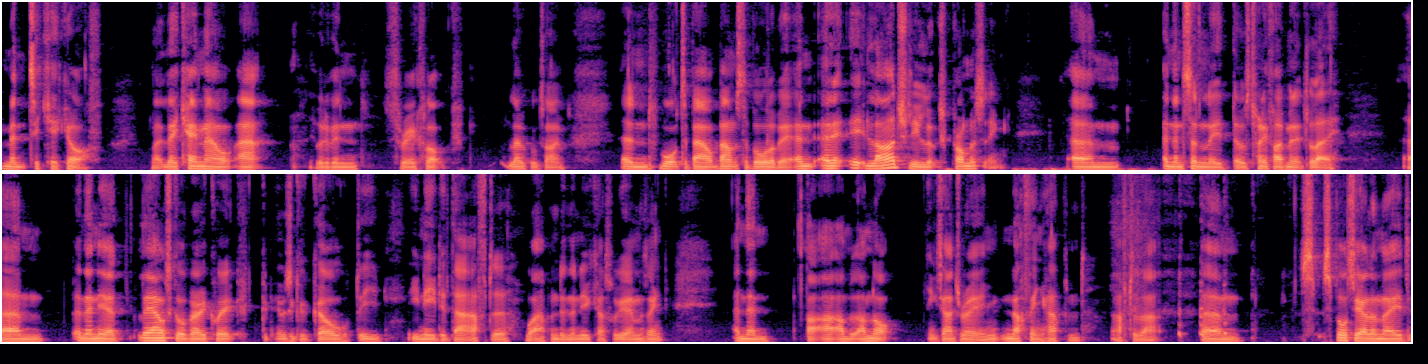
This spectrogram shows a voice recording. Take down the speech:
meant to kick off. Like they came out at it would have been three o'clock local time, and walked about, bounced the ball a bit, and and it, it largely looked promising. Um, and then suddenly there was twenty five minute delay. Um, and then yeah, Leao scored very quick. It was a good goal. He he needed that after what happened in the Newcastle game, I think. And then I, I'm I'm not exaggerating. Nothing happened after that. Um, Sportiello made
